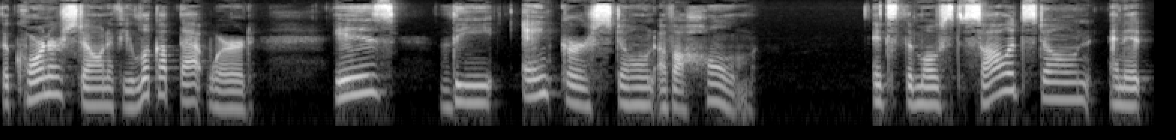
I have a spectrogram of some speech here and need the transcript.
The cornerstone, if you look up that word, is the anchor stone of a home. It's the most solid stone and it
